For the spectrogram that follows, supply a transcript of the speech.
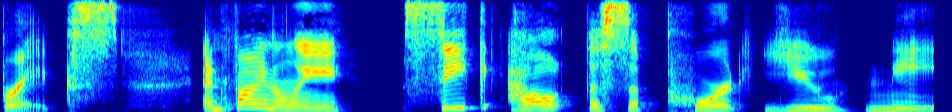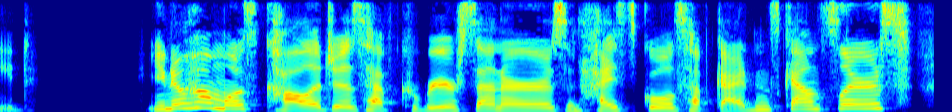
breaks. And finally, seek out the support you need. You know how most colleges have career centers and high schools have guidance counselors?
